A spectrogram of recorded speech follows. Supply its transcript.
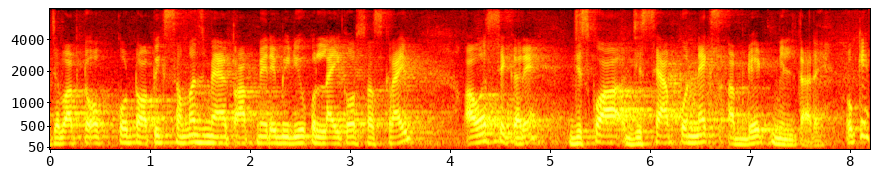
जब आप टॉप को टॉपिक समझ में आए तो आप मेरे वीडियो को लाइक और सब्सक्राइब अवश्य करें। जिसको जिससे आपको नेक्स्ट अपडेट मिलता रहे ओके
